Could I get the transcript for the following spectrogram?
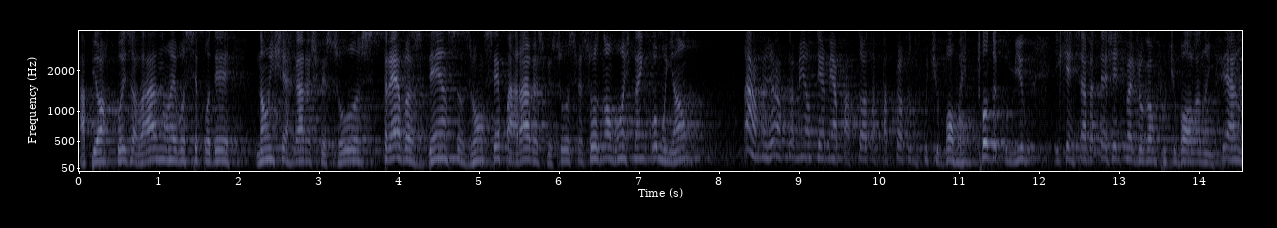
a pior coisa lá não é você poder não enxergar as pessoas, trevas densas vão separar as pessoas, as pessoas não vão estar em comunhão. Ah, mas já também eu tenho a minha patota, a patota do futebol vai toda comigo, e quem sabe até a gente vai jogar um futebol lá no inferno.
